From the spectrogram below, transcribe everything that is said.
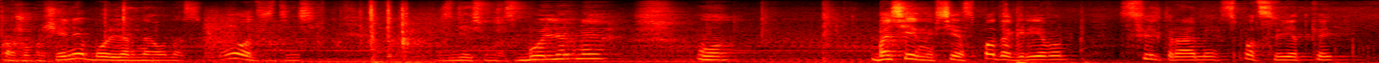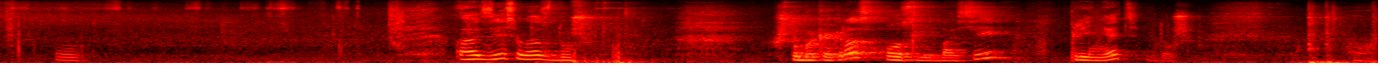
прошу прощения, бойлерная у нас вот здесь. Здесь у нас бойлерная. Вот. Бассейны все с подогревом, с фильтрами, с подсветкой. Вот. А здесь у нас душ. Чтобы как раз после бассейна принять душ. Вот.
